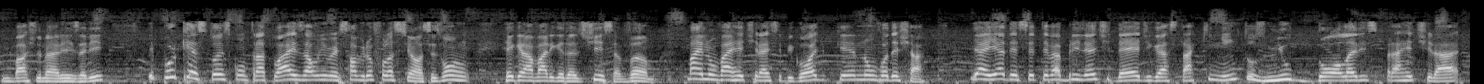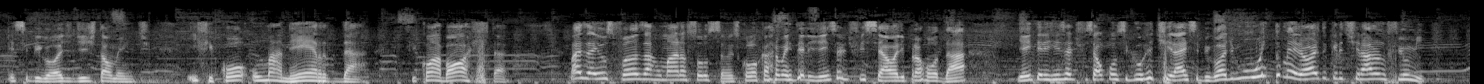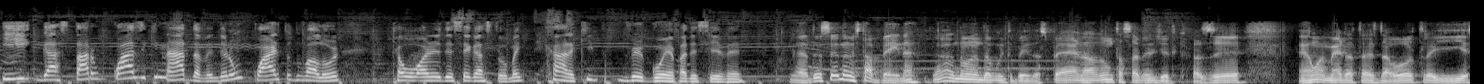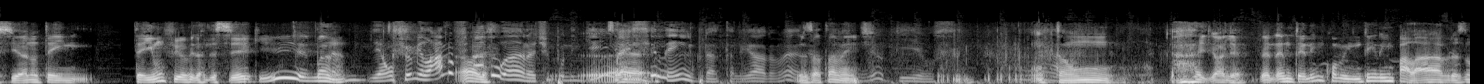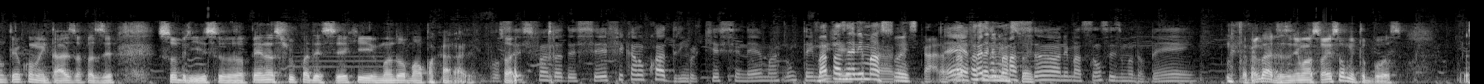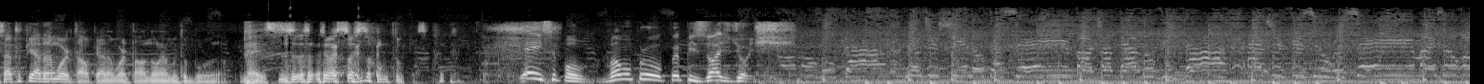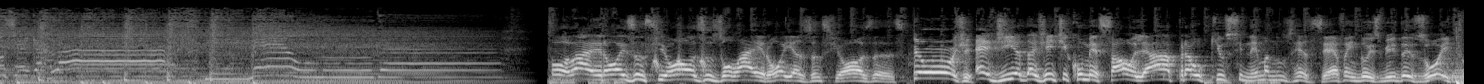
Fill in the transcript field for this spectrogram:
embaixo do nariz ali. E por questões contratuais, a Universal virou e falou assim: ó, vocês vão regravar a Liga da Justiça? Vamos. Mas não vai retirar esse bigode porque não vou deixar. E aí a DC teve a brilhante ideia de gastar 500 mil dólares para retirar esse bigode digitalmente. E ficou uma merda. Ficou uma bosta. Mas aí os fãs arrumaram a solução. Eles colocaram uma inteligência artificial ali para rodar. E a inteligência artificial conseguiu retirar esse bigode muito melhor do que eles tiraram no filme. E gastaram quase que nada, venderam um quarto do valor que a Warner DC gastou. Mas, cara, que vergonha pra DC, velho. É, a DC não está bem, né? Ela não anda muito bem das pernas, ela não tá sabendo direito o que fazer. É uma merda atrás da outra. E esse ano tem tem um filme da DC que, mano. É, e é um filme lá no final olha, do ano, tipo, ninguém é, se lembra, tá ligado? Velho? Exatamente. Meu Deus. Então. Ai, olha, não tenho, nem, não tenho nem palavras, não tenho comentários a fazer sobre isso. Apenas chupa a DC que mandou mal pra caralho. Vocês fãs da DC, fica no quadrinho, porque cinema não tem Vai fazer animações, cara. cara. É, Vai fazer faz animações. animação, animação vocês mandam bem. É verdade, as animações são muito boas. Exceto Piada Mortal. Piada Mortal não é muito boa, não. Mas as animações são muito boas. E é isso, povo. Vamos pro, pro episódio de hoje. Olá, heróis ansiosos! Olá, heróias ansiosas! E hoje é dia da gente começar a olhar para o que o cinema nos reserva em 2018.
